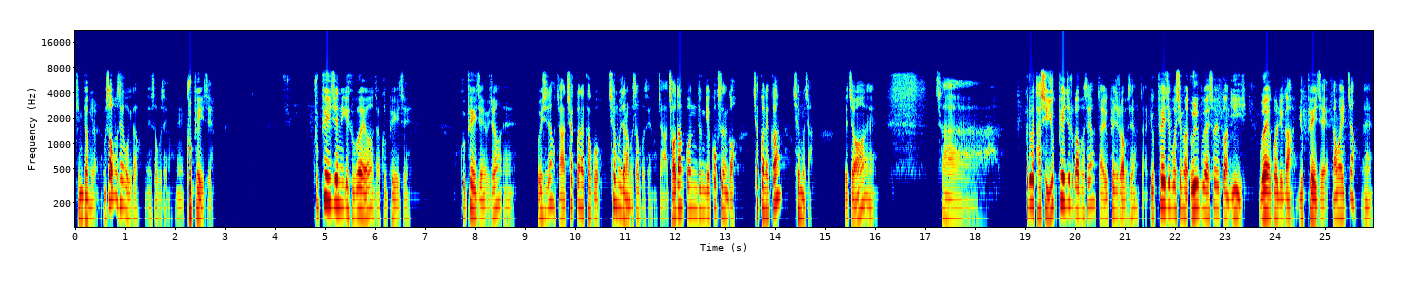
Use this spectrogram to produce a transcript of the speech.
김병열 써보세요 거기다. 네, 써보세요. 네, 9페이지. 9페이지에 있는 게 그거예요. 자 9페이지. 9페이지에요. 그죠? 네. 보이시죠? 자, 채권액하고 채무자를 한번 써보세요. 자, 저당권 등기에 꼭 쓰는 거. 채권액과 채무자. 그죠? 예. 자, 그리고 다시 6페이지로 가보세요. 자, 6페이지로 가보세요. 자, 6페이지 보시면 을구의 소유권 2, 외 권리가 6페이지에 나와 있죠? 예.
